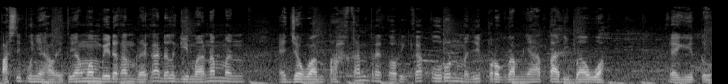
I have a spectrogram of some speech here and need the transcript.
pasti punya hal itu. Yang membedakan mereka adalah gimana menejawantahkan retorika turun menjadi program nyata di bawah kayak gitu.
